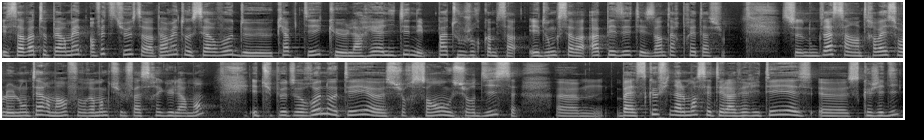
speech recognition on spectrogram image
Et ça va te permettre, en fait, si tu veux, ça va permettre au cerveau de capter que la réalité n'est pas toujours comme ça. Et donc, ça va apaiser tes interprétations. Donc là, c'est un travail sur le long terme. Il hein. faut vraiment que tu le fasses régulièrement. Et tu peux te renoter euh, sur 100 ou sur 10. bah, est-ce que finalement, c'était la vérité, ce que j'ai dit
